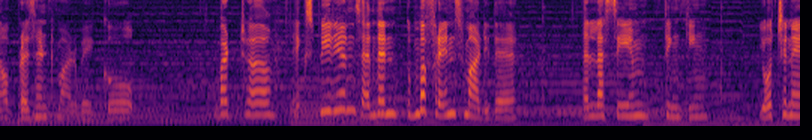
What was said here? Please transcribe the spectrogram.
ನಾವು ಪ್ರೆಸೆಂಟ್ ಮಾಡಬೇಕು. ಬಟ್ ಎಕ್ಸ್ಪೀರಿಯನ್ಸ್, ಆ್ಯಂಡ್ ದೆನ್ ತುಂಬ ಫ್ರೆಂಡ್ಸ್ ಮಾಡಿದೆ. ಎಲ್ಲ ಸೇಮ್ ಥಿಂಕಿಂಗ್. ಯೋಚನೆ.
